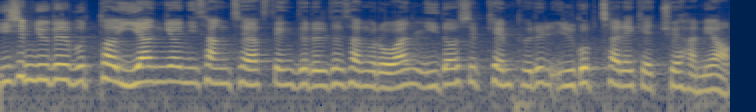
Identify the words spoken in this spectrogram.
26일부터 2학년 이상 재학생들을 대상으로 한 리더십 캠프를 7차례 개최하며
